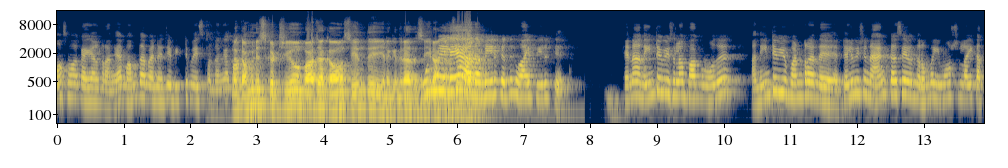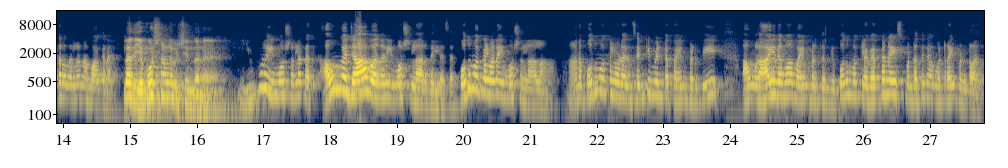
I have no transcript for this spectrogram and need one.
மோசமாக கையாளுறாங்க. மம்தா பானர்ஜி விக்டிமைஸ் பண்ணுறாங்க கம்யூனிஸ்ட் கட்சியும் பாஜகவும் சேர்ந்து எனக்கு எதிராக அதை உண்மையிலேயே அது அப்படி இருக்கிறதுக்கு வாய்ப்பு இருக்கு. ஏன்னா அந்த இன்டர்வியூஸ் எல்லாம் பார்க்கும்போது அந்த இன்டர்வியூ பண்ற அந்த டெலிவிஷன் ஆங்கர்ஸே வந்து ரொம்ப இமோஷனல் ஆகி கத்துறதெல்லாம் நான் பார்க்குறேன் இல்ல அது எமோஷனலான விஷயம் தானே? இவ்வளோ இமோஷனலாக கத் அவங்க ஜாப் அது இமோஷனல் ஆகிறது இல்லை சார் பொதுமக்கள் வேணால் இமோஷனல் ஆகலாம். ஆனால் பொதுமக்களோட சென்டிமெண்ட்டை பயன்படுத்தி அவங்கள ஆயுதமாக பயன்படுத்துறதுக்கு பொதுமக்களை வெப்பனைஸ் பண்ணுறதுக்கு அவங்க ட்ரை பண்ணுறாங்க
